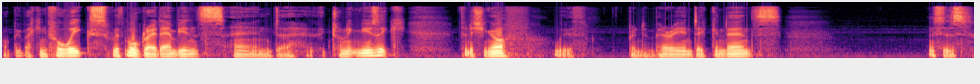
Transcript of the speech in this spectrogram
I'll be back in four weeks with more great ambience and uh, electronic music, finishing off with Brendan Perry and Dead Can Dance. This is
